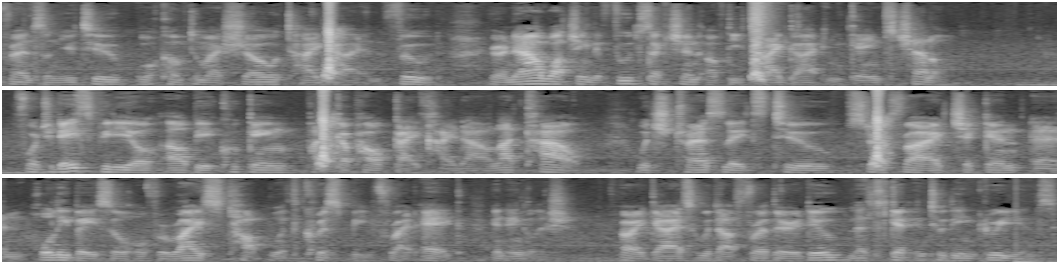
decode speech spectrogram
friends on YouTube. Welcome to my show, Thai Guy and Food. You're now watching the food section of the Thai Guy and Games channel. For today's video, I'll be cooking Pad Kapao Gai Khai Dao Lat Khao, which translates to stir-fried chicken and holy basil over rice topped with crispy fried egg in English. Alright guys, without further ado, let's get into the ingredients.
